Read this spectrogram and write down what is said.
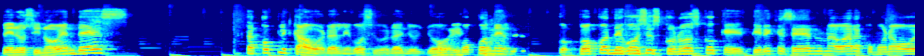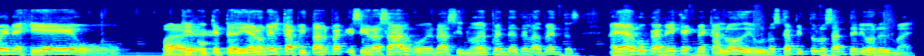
Pero si no vendes, está complicado, ¿verdad? El negocio, ¿verdad? Yo, yo pocos, negocios conozco que tiene que ser una vara como una ONG o, o, que, te dieron el capital para que hicieras algo, ¿verdad? Si no dependes de las ventas. Hay algo que a mí que me caló de unos capítulos anteriores, Mae,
